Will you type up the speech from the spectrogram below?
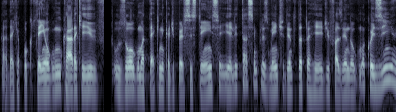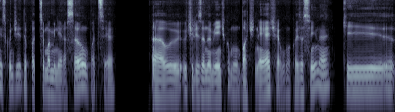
ah, daqui a pouco tem algum cara que usou alguma técnica de persistência e ele está simplesmente dentro da tua rede fazendo alguma coisinha escondida, pode ser uma mineração, pode ser uh, utilizando o ambiente como um botnet, alguma coisa assim, né? Que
